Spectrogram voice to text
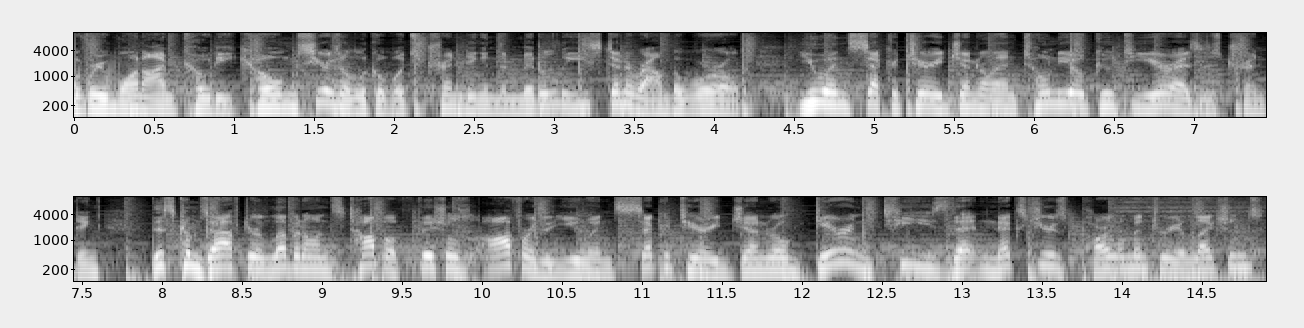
everyone. I'm Cody Combs. Here's a look at what's trending in the Middle East and around the world. UN Secretary General Antonio Guterres is trending. This comes after Lebanon's top officials offer the UN Secretary General guarantees that next year's parliamentary elections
